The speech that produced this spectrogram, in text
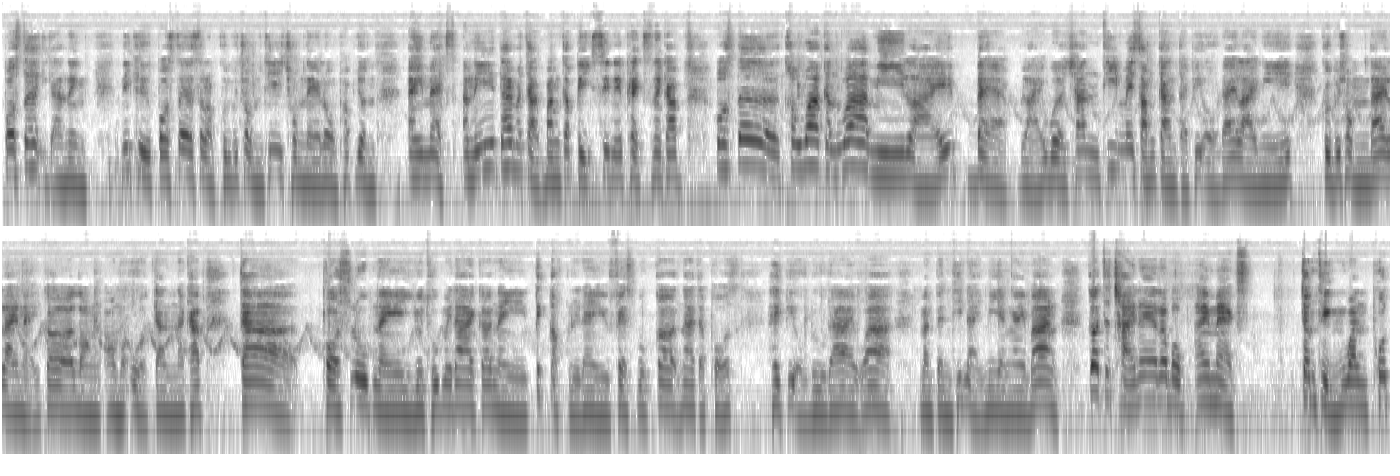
โปสเตอร์อีกอันหนึ่งนี่คือโปสเตอร์สำหรับคุณผู้ชมที่ชมในโรงภาพยนตร์ IMAX อันนี้ได้มาจากบางกะปิ Cineplex นะครับโปสเตอร์เขาว่ากันว่ามีหลายแบบหลายเวอร์ชั่นที่ไม่ซ้ำกันแต่พี่โอได้ลายนี้ คุณผู้ชมได้ลายไหนก็ลองเอามาอวดกันนะครับ ถ้าโพสต์รูปใน YouTube ไม่ได้ก็ใน TikTok หรือใน Facebook ก็น่าจะโพสต์ให้พี่โอดูได้ว่ามันเป็นที่ไหนมียังไงบ้าง ก็จะฉายในระบบ IMAX จนถึงวันพุธ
